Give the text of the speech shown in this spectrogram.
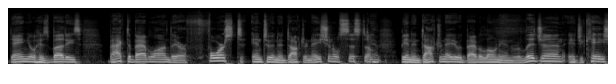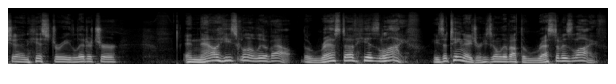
daniel his buddies back to babylon they are forced into an indoctrinational system Yep. being indoctrinated with babylonian religion education history literature and now he's going to live out the rest of his life he's a teenager he's going to live out the rest of his life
